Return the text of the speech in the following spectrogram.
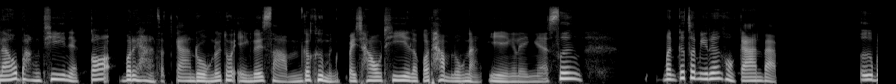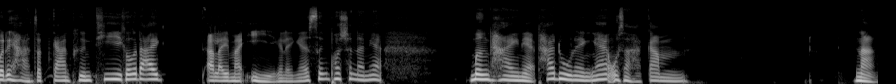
แล้วบางที่เนี่ยก็บริหารจัดการโรงด้วยตัวเองด้วยซ้ำ ก็คือเหมือนไปเช่าที่ แล้วก็ทำโรงหนังเอง อะไรอย่างเงี้ย ซึ่งมันก็จะมีเรื่องของการแบบ เออ บริหารจัดการพื้นที่ ก็ได้อะไรมาอีก อะไรเงี้ย ซึ่งเพราะฉะนั้นเนี่ย เมืองไทยเนี่ย ถ้าดูในแง่อุตสาหกรรม หนัง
